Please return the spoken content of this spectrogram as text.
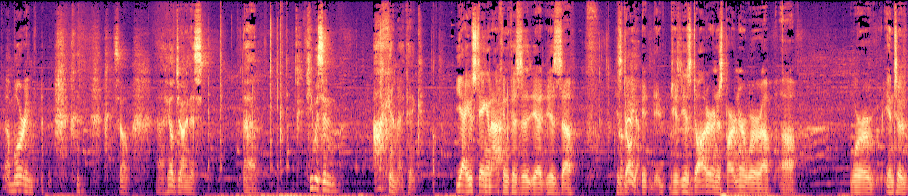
a mooring. so uh, he'll join us. Uh, he was in Aachen, I think. yeah, he was staying in Aachen because uh, his uh, his, da- his his daughter and his partner were uh, uh, were into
